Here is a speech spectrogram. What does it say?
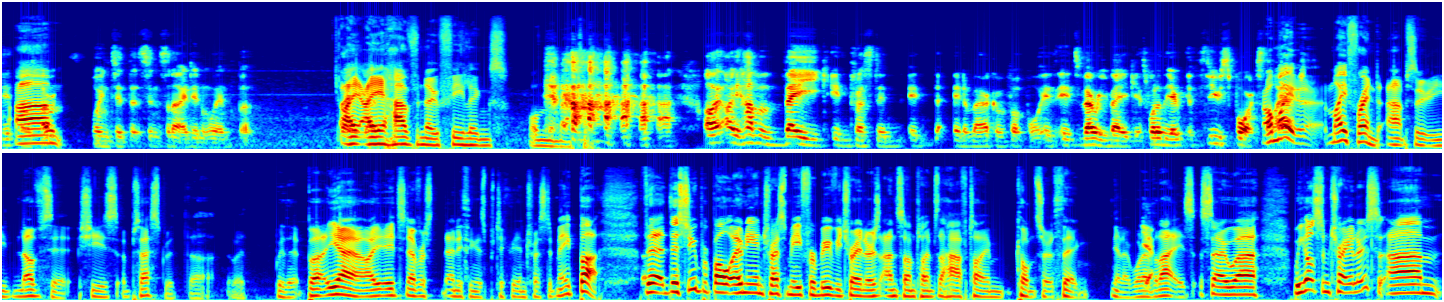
Did Um, disappointed that Cincinnati didn't win, but I, I have no feelings on the matter. I, I, have a vague interest in, in, in American football. It, it's very vague. It's one of the few sports. Oh my! Actually... my friend absolutely loves it. She's obsessed with uh, with with it. But yeah, I, it's never anything that's particularly interested me. But the the Super Bowl only interests me for movie trailers and sometimes the halftime concert thing. You know, whatever yeah. that is. So uh, we got some trailers. Um,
